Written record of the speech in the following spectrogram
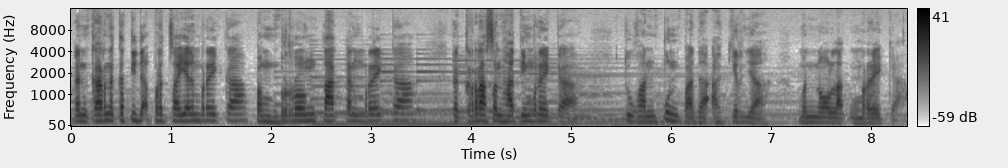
Dan karena ketidakpercayaan mereka, pemberontakan mereka, kekerasan hati mereka, Tuhan pun pada akhirnya menolak mereka.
